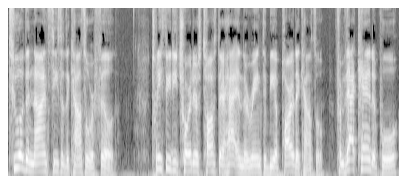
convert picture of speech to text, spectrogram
two of the nine seats of the council were filled. 23 Detroiters tossed their hat in the ring to be a part of the council. From that candidate pool,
